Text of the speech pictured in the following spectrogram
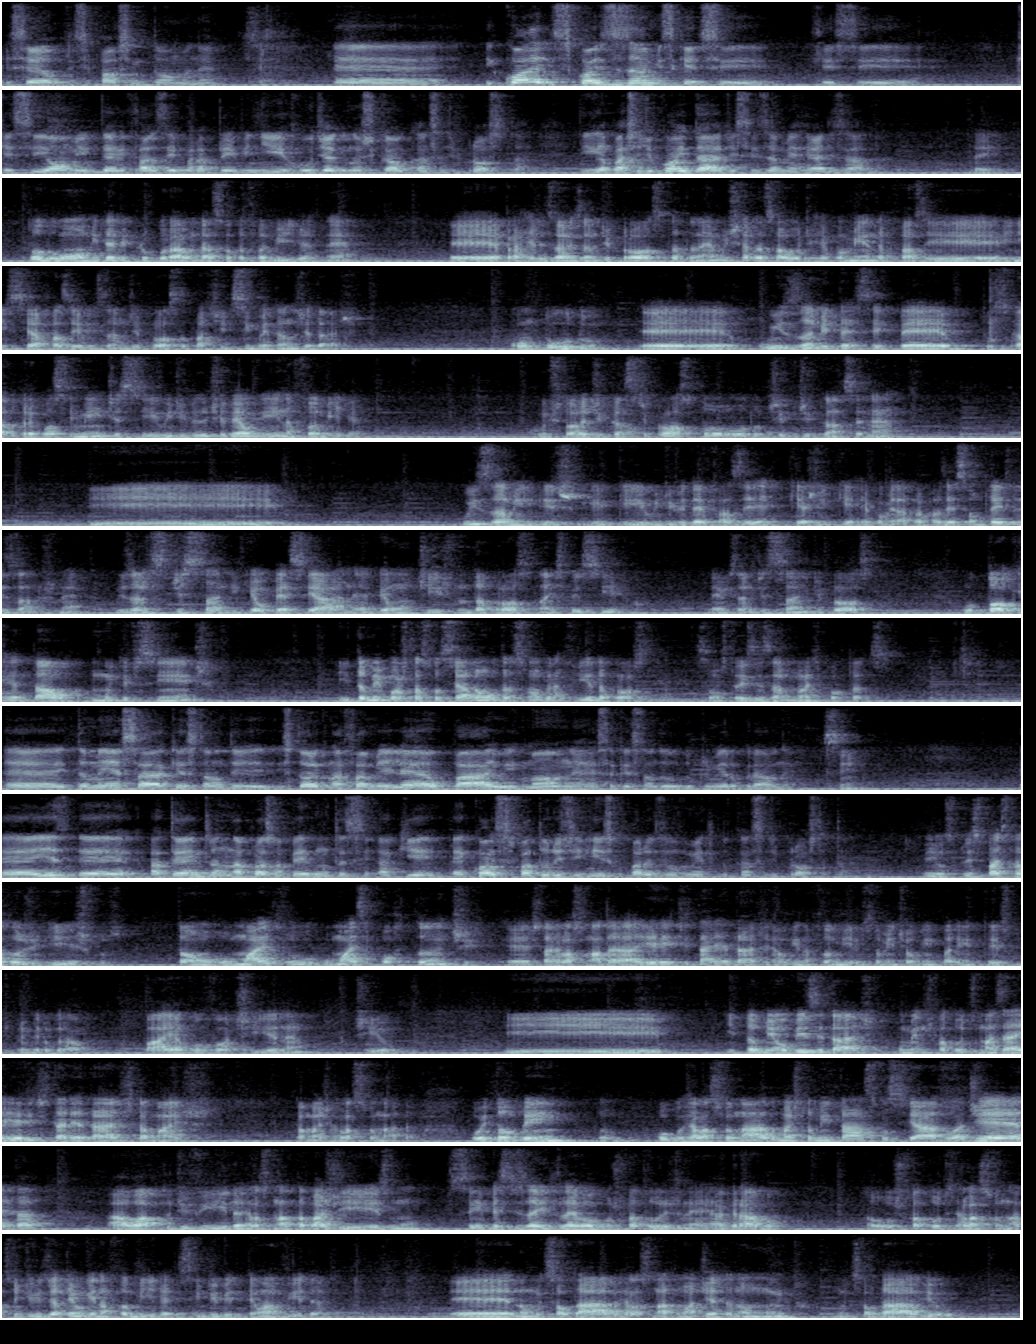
Esse é o principal sintoma, né? Sim. É, e quais, quais exames que esse, que, esse, que esse homem deve fazer para prevenir ou diagnosticar o câncer de próstata? E a partir de qual idade esse exame é realizado? Bem, todo homem deve procurar a unidade da família, né? É, para realizar o exame de próstata, né? O Ministério da Saúde recomenda fazer, iniciar fazer o exame de próstata a partir de 50 anos de idade. Contudo, é, o exame ser é, buscado precocemente se o indivíduo tiver alguém na família com história de câncer de próstata ou outro tipo de câncer, né? E o exame que, o indivíduo deve fazer, que a gente que é recomendado para fazer, são três exames, né? O exame de sangue, que é o PSA, né? Que é um antígeno da próstata específico, né? Exame de sangue de próstata. O toque retal, muito eficiente, e também pode estar associado a ultrassonografia da próstata. São os três exames mais importantes. É, e também essa questão de histórico na família é o pai, o irmão, né? Essa questão do, do primeiro grau, né? Sim. É, é, até entrando na próxima pergunta aqui, é quais os fatores de risco para o desenvolvimento do câncer de próstata? Bem, os principais fatores de riscos, então o mais, o, o mais importante é, está relacionado à hereditariedade, né? alguém na família, principalmente alguém parentesco de primeiro grau pai, a vovó, a tia, né? Tio. E, e também a obesidade, com menos fatores. Mas a hereditariedade está mais, tá mais relacionada. Ou também, um pouco relacionado, mas também está associado à dieta, ao hábito de vida relacionado ao tabagismo. Sempre esses aí levam alguns fatores, né? Agravam os fatores relacionados. Se o indivíduo já tem alguém na família, se o indivíduo tem uma vida é, não muito saudável, relacionada a uma dieta não muito, muito saudável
